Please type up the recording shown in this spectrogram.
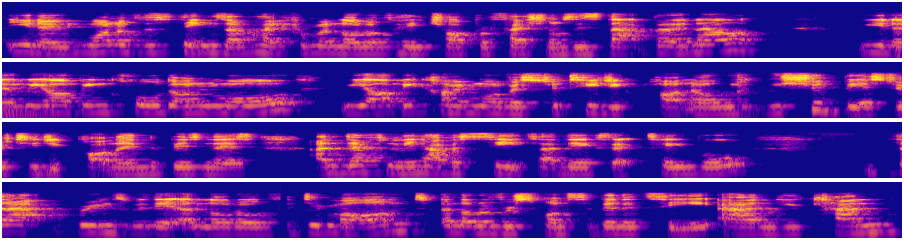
you know, one of the things I've heard from a lot of HR professionals is that burnout. You know, mm-hmm. we are being called on more. We are becoming more of a strategic partner. We, we should be a strategic partner in the business and definitely have a seat at the exec table. That brings with it a lot of demand, a lot of responsibility, and you can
